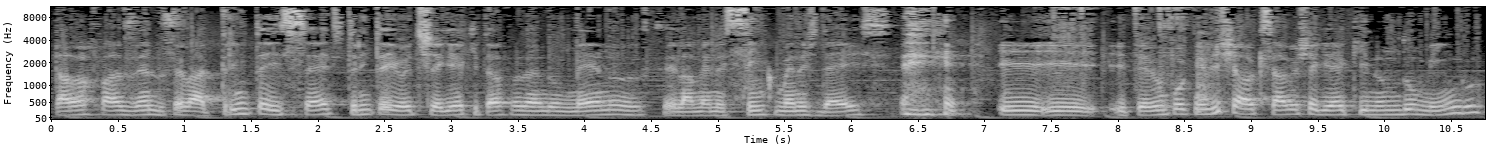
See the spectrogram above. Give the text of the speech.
Tava fazendo, sei lá, 37, 38. Cheguei aqui, tava fazendo menos, sei lá, menos 5, menos 10. e, e, e, teve um pouquinho de choque, sabe? Eu cheguei aqui num domingo,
